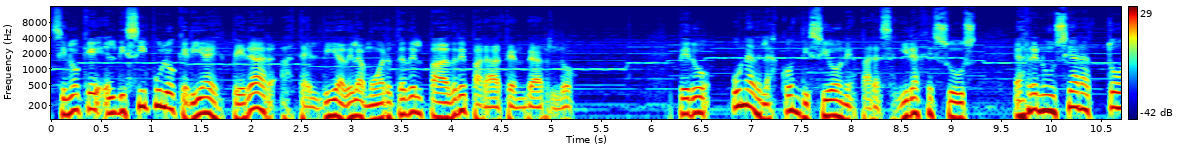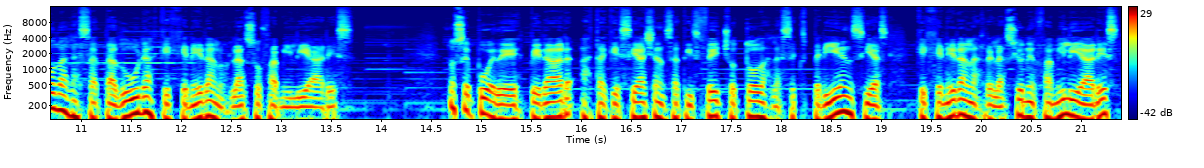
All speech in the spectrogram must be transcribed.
sino que el discípulo quería esperar hasta el día de la muerte del padre para atenderlo. Pero una de las condiciones para seguir a Jesús es renunciar a todas las ataduras que generan los lazos familiares. No se puede esperar hasta que se hayan satisfecho todas las experiencias que generan las relaciones familiares,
